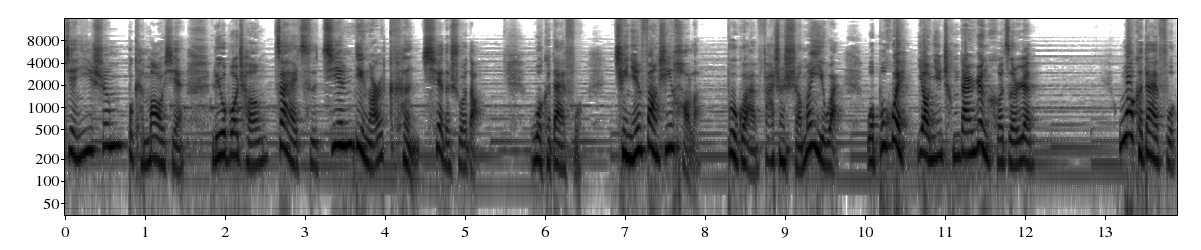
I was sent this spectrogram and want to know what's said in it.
见医生不肯冒险，刘伯承再次坚定而恳切地说道：“沃克大夫，请您放心好了，不管发生什么意外，我不会要您承担任何责任。沃克大夫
